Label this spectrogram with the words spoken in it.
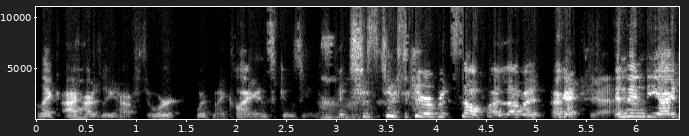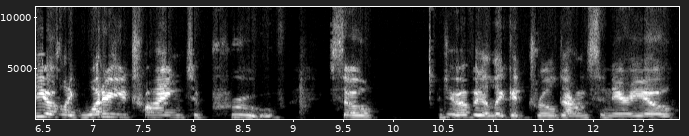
like I hardly have to work with my clients because you know it just takes care of itself. I love it. Okay. Yeah. And then the idea of like what are you trying to prove? So do you have a, like a drill down scenario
